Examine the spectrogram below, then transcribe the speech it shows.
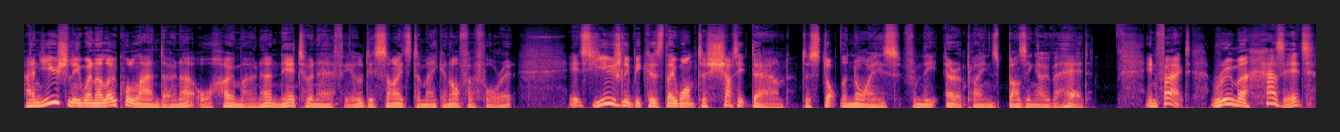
and usually when a local landowner or homeowner near to an airfield decides to make an offer for it, it's usually because they want to shut it down to stop the noise from the aeroplanes buzzing overhead. In fact, rumour has it,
